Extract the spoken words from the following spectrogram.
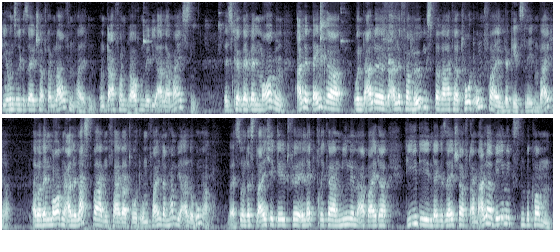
die unsere Gesellschaft am Laufen halten. Und davon brauchen wir die allermeisten. Es, wenn morgen alle Banker und alle, alle Vermögensberater tot umfallen, da geht's Leben weiter. Aber wenn morgen alle Lastwagenfahrer tot umfallen, dann haben wir alle Hunger. Weißt du? Und das Gleiche gilt für Elektriker, Minenarbeiter. Die, die in der Gesellschaft am allerwenigsten bekommen,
